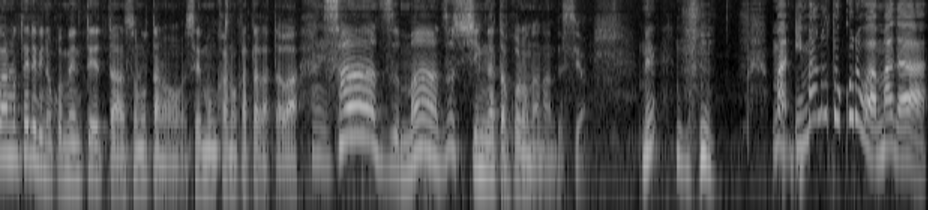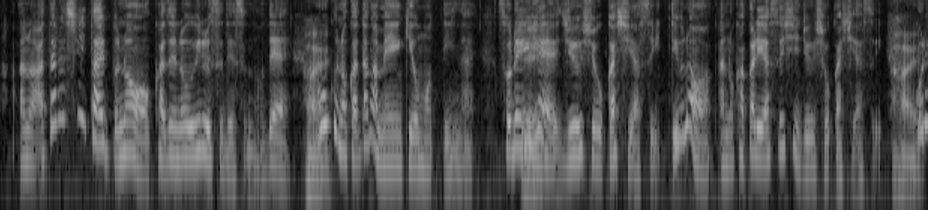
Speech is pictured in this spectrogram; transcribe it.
他のテレビのコメンテーターその他の専門家の方々は、はい、SARS、MERS 新型コロナなんですよ。ね。まあ、今のところはまだあの新しいタイプの風邪のウイルスですので、はい、多くの方が免疫を持っていない。それゆえ重症化しやすいっていうのはあのかかりやすいし重症化しやすい、はい、これ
